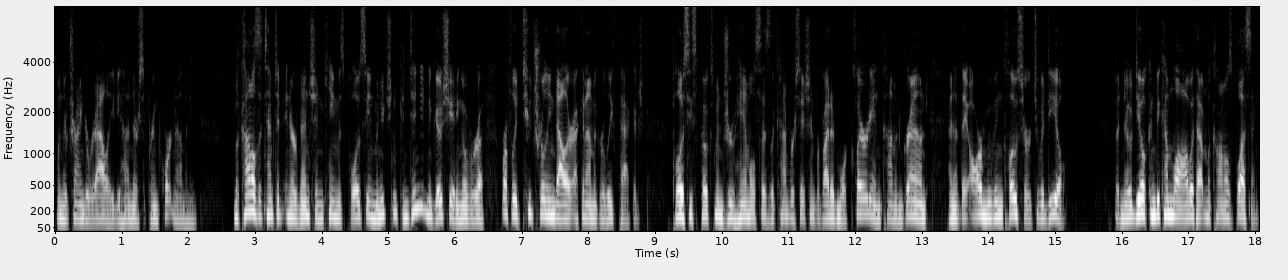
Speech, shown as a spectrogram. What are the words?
when they're trying to rally behind their Supreme Court nominee. McConnell's attempted intervention came as Pelosi and Mnuchin continued negotiating over a roughly $2 trillion economic relief package. Pelosi spokesman Drew Hamill says the conversation provided more clarity and common ground and that they are moving closer to a deal. But no deal can become law without McConnell's blessing,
